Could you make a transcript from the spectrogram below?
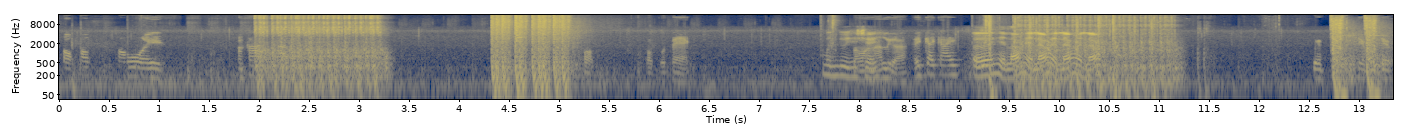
เข้าเข้าเข้าไอ้ข้างข้างขอบขอบกูแตกมึงอยู่ตอนเฉยนั้นเหลือไอ้ยไกลๆเออเห็นแล้วเห็นแล้วเห็นแล้วเห็นแล้วๆเจ็บเจ็บเจ็บ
